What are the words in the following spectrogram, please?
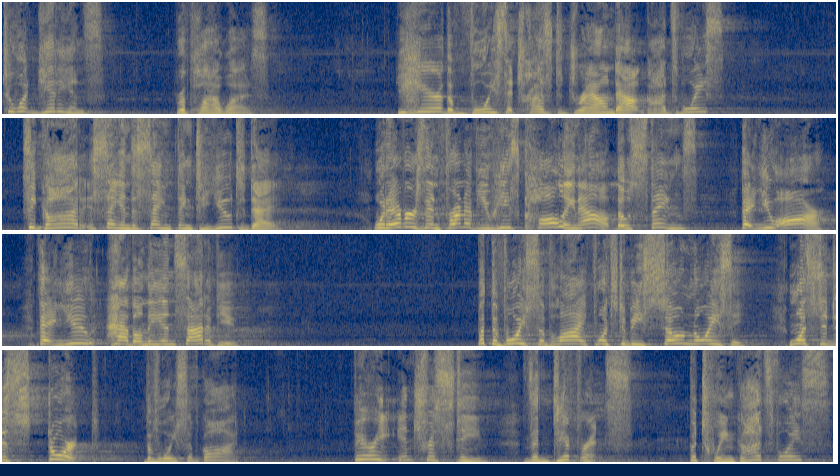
to what Gideon's reply was. You hear the voice that tries to drown out God's voice? See, God is saying the same thing to you today. Whatever's in front of you, He's calling out those things that you are, that you have on the inside of you. But the voice of life wants to be so noisy wants to distort the voice of God. Very interesting the difference between God's voice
